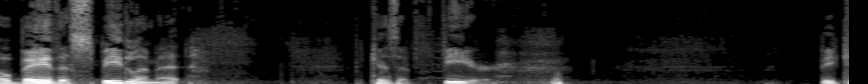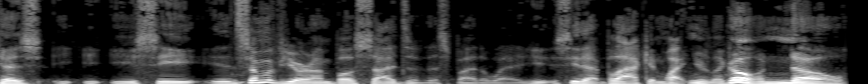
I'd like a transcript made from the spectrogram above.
obey the speed limit because of fear. Because you see, and some of you are on both sides of this, by the way. You see that black and white, and you're like, oh no,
